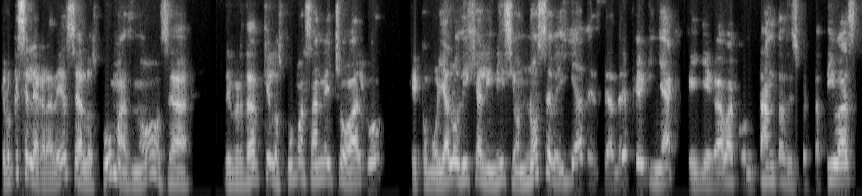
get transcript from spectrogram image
creo que se le agradece a los Pumas, ¿no? O sea, de verdad que los Pumas han hecho algo que como ya lo dije al inicio, no se veía desde André Pierre Guignac, que llegaba con tantas expectativas,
